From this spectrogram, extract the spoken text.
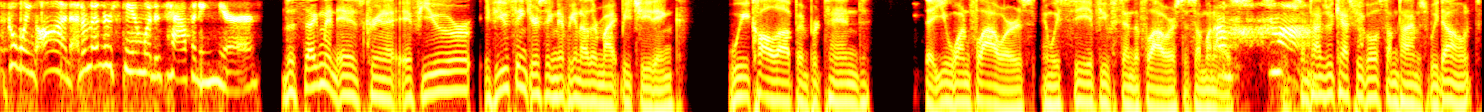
is going on? I don't understand what is happening here. The segment is Karina. If you're if you think your significant other might be cheating, we call up and pretend that you won flowers, and we see if you send the flowers to someone else. Uh-huh. Sometimes we catch people, sometimes we don't.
